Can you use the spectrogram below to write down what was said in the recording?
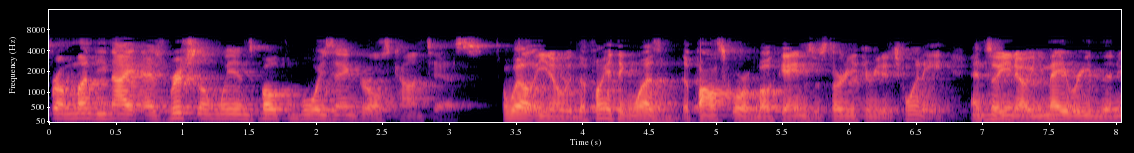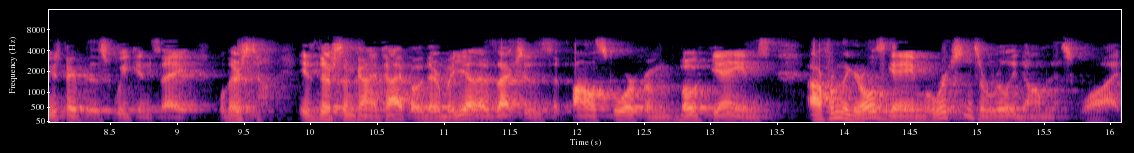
from Monday night as Richland wins both the boys and girls contests? Well, you know, the funny thing was the final score of both games was 33 to 20. And so, you know, you may read the newspaper this week and say, well, there's is there some kind of typo there? But yeah, that was actually the final score from both games. Uh, from the girls' game, Richland's a really dominant squad.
